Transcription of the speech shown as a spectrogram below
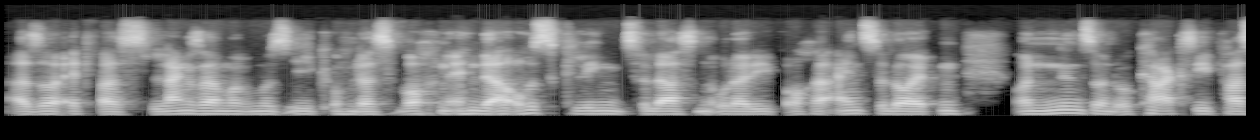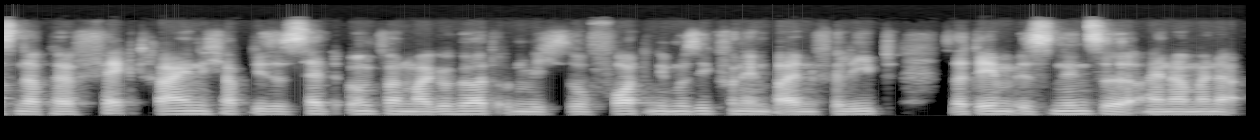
Also etwas langsamere Musik, um das Wochenende ausklingen zu lassen oder die Woche einzuläuten. Und Nins und Okaxi passen da perfekt rein. Ich habe dieses Set irgendwann mal gehört und mich sofort in die Musik von den beiden verliebt. Seitdem ist Ninze einer meiner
